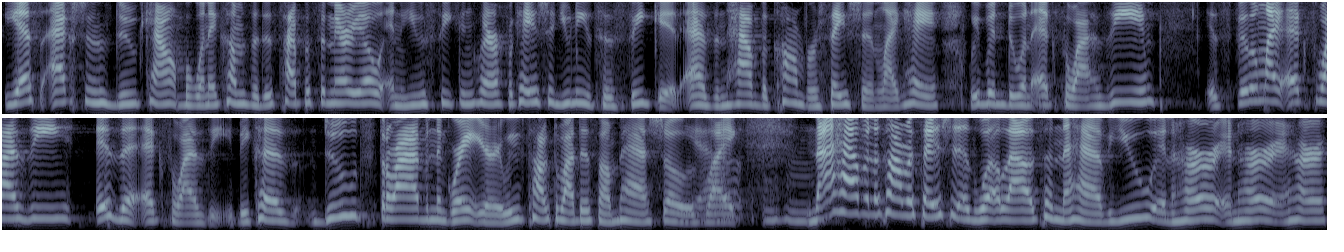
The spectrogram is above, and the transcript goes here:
yes, actions do count, but when it comes to this type of scenario and you seeking clarification, you need to seek it as in have the conversation. Like, hey, we've been doing XYZ it's feeling like XYZ is it XYZ because dudes thrive in the gray area. We've talked about this on past shows. Yeah. Like mm-hmm. not having a conversation is what allows him to have you and her and her and her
